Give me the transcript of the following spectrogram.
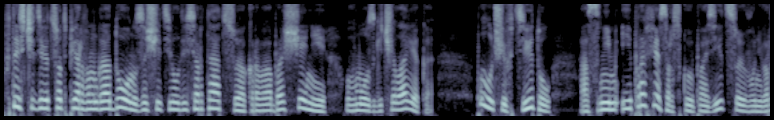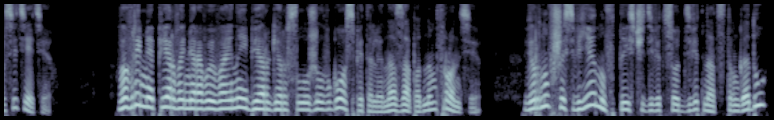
В 1901 году он защитил диссертацию о кровообращении в мозге человека, получив титул, а с ним и профессорскую позицию в университете. Во время Первой мировой войны Бергер служил в госпитале на Западном фронте. Вернувшись в Вену в 1919 году,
